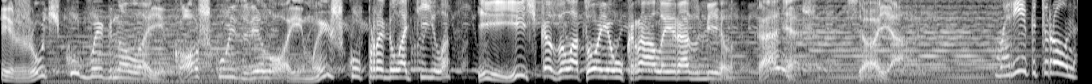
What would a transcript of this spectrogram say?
И жучку выгнала, и кошку извело, и мышку проглотила, и яичко золотое украла и разбила. Конечно, все я. Мария Петровна,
